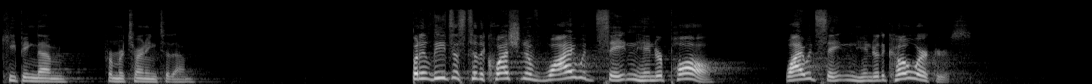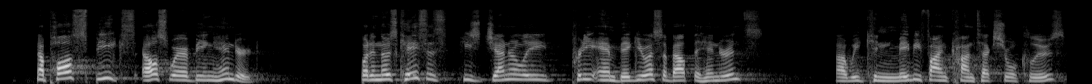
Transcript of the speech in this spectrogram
keeping them from returning to them. But it leads us to the question of why would Satan hinder Paul? Why would Satan hinder the co-workers? Now Paul speaks elsewhere of being hindered. But in those cases, he's generally pretty ambiguous about the hindrance. Uh, we can maybe find contextual clues.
